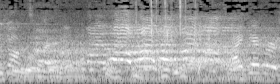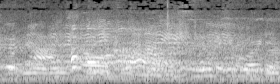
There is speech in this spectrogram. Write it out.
I give her a good pie. You'll get rewarded.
